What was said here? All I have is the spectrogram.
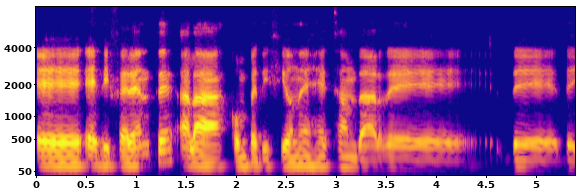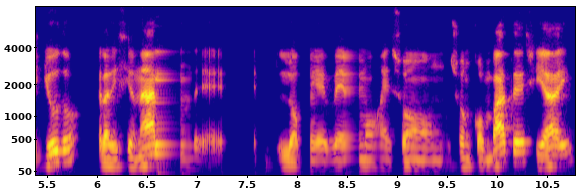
eh, es diferente a las competiciones estándar de, judo tradicional, lo que vemos son, son combates y hay,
